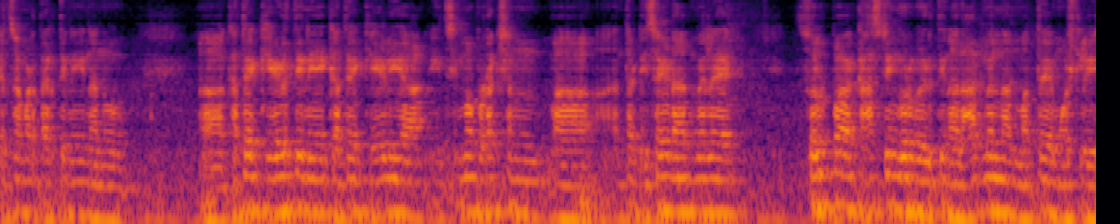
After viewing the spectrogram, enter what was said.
ಕೆಲಸ ಮಾಡ್ತಾ ಇರ್ತೀನಿ. ನಾನು ಕತೆ ಕೇಳ್ತೀನಿ. ಕತೆ ಕೇಳಿ ಈ ಸಿನಿಮಾ ಪ್ರೊಡಕ್ಷನ್ ಅಂತ ಡಿಸೈಡ್ ಆದ್ಮೇಲೆ ಸ್ವಲ್ಪ ಕಾಸ್ಟಿಂಗ್ ವರ್ಗು ಇರ್ತೀನಿ. ಅದಾದ್ಮೇಲೆ ನಾನು ಮತ್ತೆ ಮೋಸ್ಟ್ಲಿ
